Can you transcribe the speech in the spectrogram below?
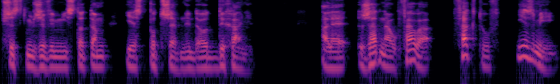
wszystkim żywym istotom jest potrzebny do oddychania. Ale żadna uchwała faktów nie zmieni.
